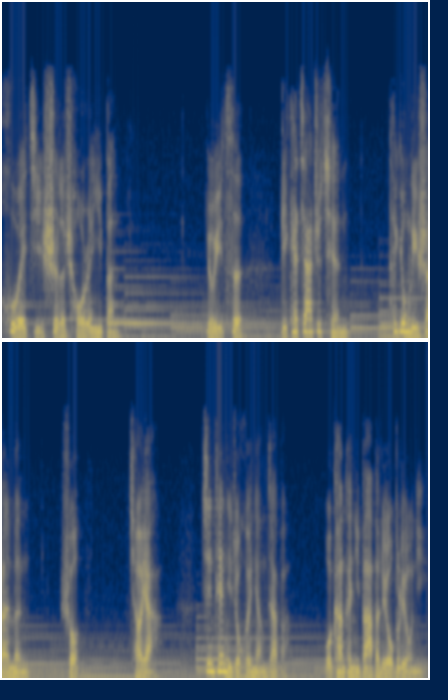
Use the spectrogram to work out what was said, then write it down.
互为己世的仇人一般。有一次，离开家之前。他用力摔门，说：“乔雅，今天你就回娘家吧，我看看你爸爸留不留你。”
